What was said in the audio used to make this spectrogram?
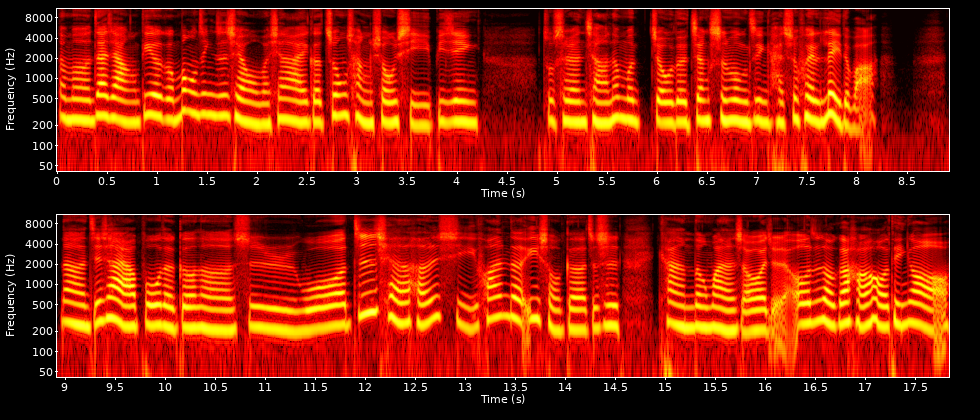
那么在讲第二个梦境之前，我们先来一个中场休息。毕竟主持人讲了那么久的僵尸梦境，还是会累的吧？那接下来要播的歌呢，是我之前很喜欢的一首歌，就是看动漫的时候会觉得，哦，这首歌好好听哦。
